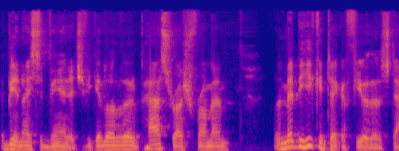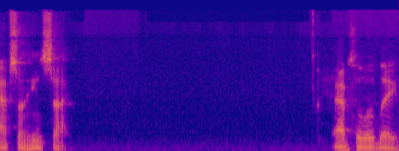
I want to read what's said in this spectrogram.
would be a nice advantage if you get a little bit of pass rush from him maybe he can take a few of those snaps on the inside. Absolutely.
